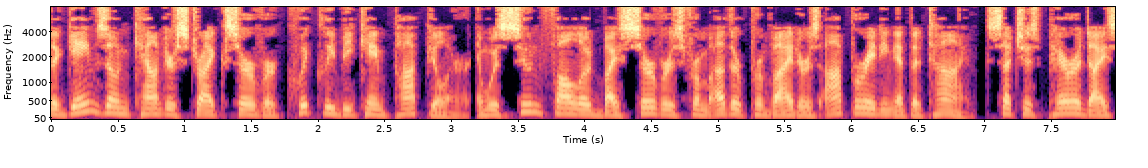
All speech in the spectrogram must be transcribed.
The GameZone Counter-Strike server quickly became popular and was soon followed by servers from other providers operating at the time, such as Paradise,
